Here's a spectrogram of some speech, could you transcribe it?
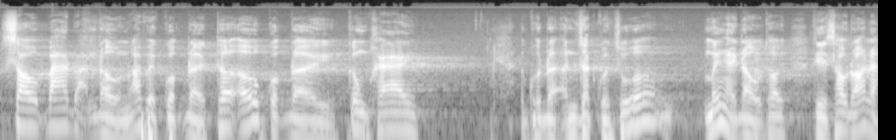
Sau ba đoạn đầu nói về cuộc đời thơ ấu, cuộc đời công khai, cuộc đời ẩn giật của Chúa mấy ngày đầu thôi, thì sau đó là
